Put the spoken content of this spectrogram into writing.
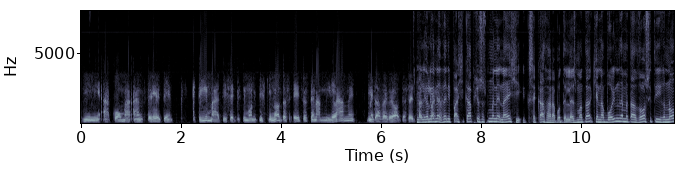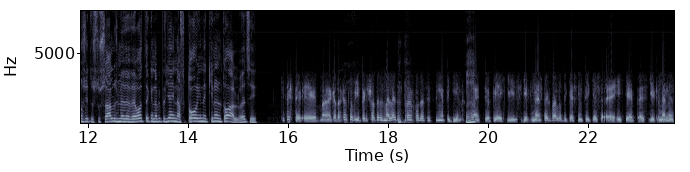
γίνει ακόμα, αν θέλετε, κτήμα της επιστημονικής κοινότητας έτσι ώστε να μιλάμε με τα βεβαιότητα. Με λίγα λόγια, δεν υπάρχει κάποιος να έχει ξεκάθαρα αποτελέσματα και να μπορεί να μεταδώσει τη γνώση του στους άλλους με βεβαιότητα και να πει: Παιδιά, είναι αυτό, είναι εκείνο, είναι το άλλο, έτσι. Κοιτάξτε, ε, καταρχάς οι περισσότερες μελέτες προέρχονται αυτή τη στιγμή από την Κίνα. Mm-hmm. Έτσι, η οποία έχει συγκεκριμένες περιβαλλοντικές συνθήκες, ε, είχε ε, συγκεκριμένες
